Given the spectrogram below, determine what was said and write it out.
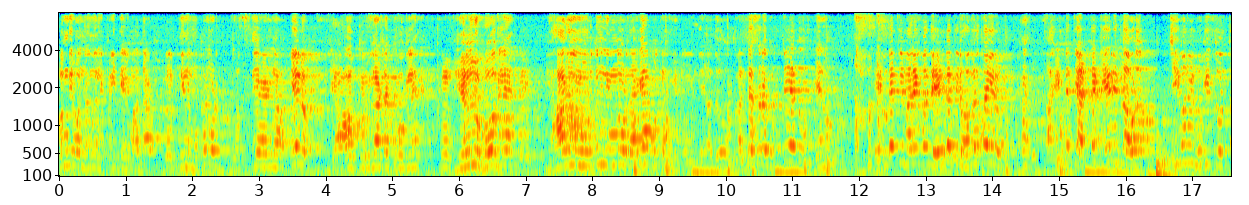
ಬಂದಿರುವ ನನ್ನಲ್ಲಿ ಪ್ರೀತಿಯಲ್ಲಿ ಮಾತಾಡು. ನಿನ್ನ ಮುಖ ನೋಡಿ. ಗೊತ್ತೇ ಹೇಳ. ಏನು? ಯಾವ ತಿರುಗಾಟಕ್ಕೆ ಹೋಗ್ಲೆ? ಎಲ್ಲೂ ಹೋಗ್ಲೆ? ಯಾರು ನೋಡಿದ್ರು ನಿನ್ ನೋಡ್ದಾಗೆ ಆಗುತ್ತೆ ನನಗೆ. ಅದು ಗಂಡಸರ ಗೊತ್ತೇ ಅದು. ಏನು? ಹೆಂಡತಿ ಮನೆಗೆ ಬಂದು ಹೆಂಡತಿ ಹೊಗಳ್ತಾ ಇರೋದು. ಆ ಹೆಂಡತಿ ಅಟ್ಟಕ್ಕೆ ಏರಿದ್ಲ ಅವಳು ಜೀವನವೇ ಮುಗೀತು ಅಂತ.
